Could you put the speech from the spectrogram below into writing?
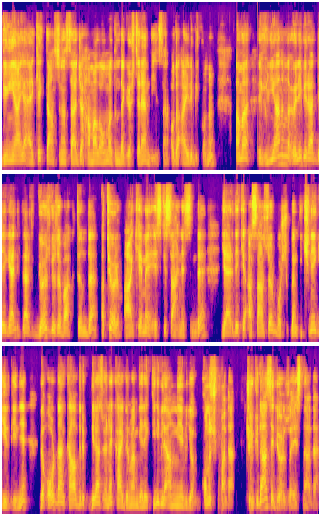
dünyaya erkek dansçının sadece hamal olmadığını da gösteren bir insan. O da ayrı bir konu. Ama Hülya Hanım'la öyle bir raddeye geldik ki göz göze baktığımda atıyorum AKM eski sahnesinde yerdeki asansör boşluklarının içine girdiğini ve oradan kaldırıp biraz öne kaydırmam gerektiğini bile anlayabiliyorum konuşmadan. Çünkü dans ediyoruz o esnada.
